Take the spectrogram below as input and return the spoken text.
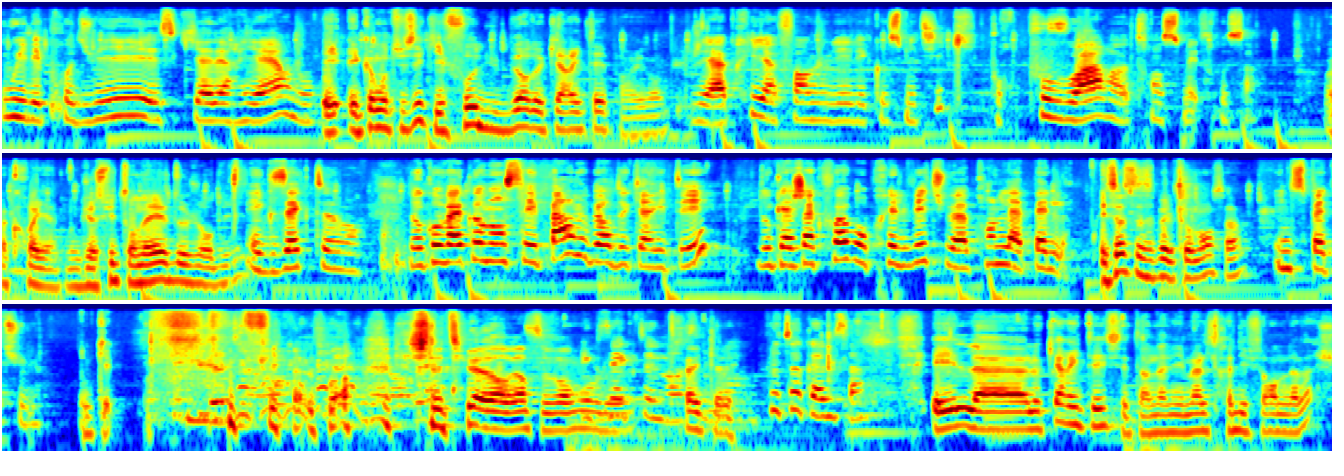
où il est produit et ce qu'il y a derrière. Donc, et, et comment tu sais qu'il faut du beurre de karité par exemple? J'ai appris à formuler les cosmétiques pour pouvoir transmettre ça. Incroyable. Donc je suis ton élève d'aujourd'hui. Exactement. Donc, on va commencer par le beurre de karité. Donc, à chaque fois, pour prélever, tu vas prendre la pelle, Et ça, ça s'appelle comment ça? Une spatule. Ok. Finalement, je l'ai tué à l'envers, c'est vraiment le- Exactement. très calé. bon. Plutôt comme ça. Et la- le karité, c'est un animal très différent de la vache?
